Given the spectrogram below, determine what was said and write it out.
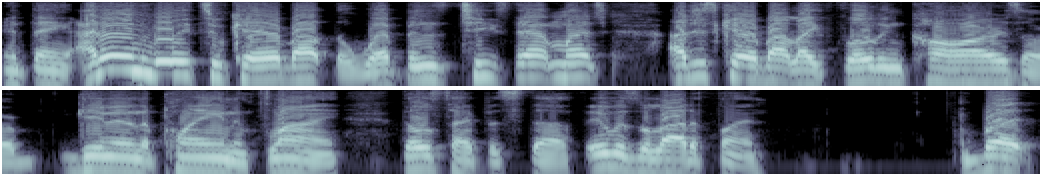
and thing. I didn't really too care about the weapons cheats that much. I just care about like floating cars or getting in a plane and flying. Those type of stuff. It was a lot of fun. But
